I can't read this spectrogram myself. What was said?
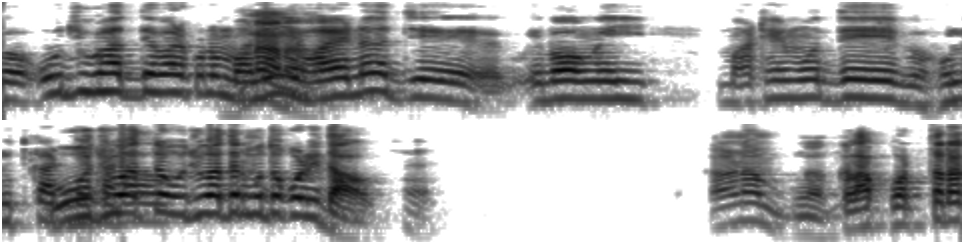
অজুহাত দেওয়ার কোনো মানেই হয় না যে এবং এই মাঠের মধ্যে হলুদ কার্ড অজুহাতটা দেখাটাও- অজুহাতের মতো করে দাও। হ্যাঁ। কারণ ক্লাব কর্তারা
